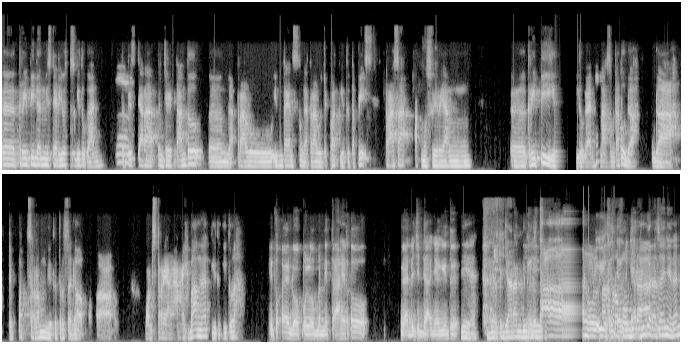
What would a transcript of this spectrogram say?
eh, creepy dan misterius gitu kan. hmm. Tapi secara penceritaan tuh eh, nggak terlalu intens, nggak terlalu cepat gitu. Tapi terasa atmosfer yang eh, creepy gitu kan. Nah sementara tuh udah udah cepet serem gitu. Terus ada eh, monster yang aneh banget gitu gitulah. Itu kayak 20 menit terakhir tuh nggak ada jedanya gitu. Iya, kejar-kejaran di Keretan mulu, iya kejar-kejaran. juga rasanya kan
